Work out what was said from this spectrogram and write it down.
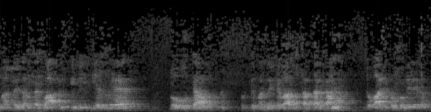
مرتے دم تک واقف کی ملکیت میں ہے، تو وہ کیا ہوگا؟ اس کے مرنے کے بعد اس کا ترکہ جو والدوں کو ملے گا۔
